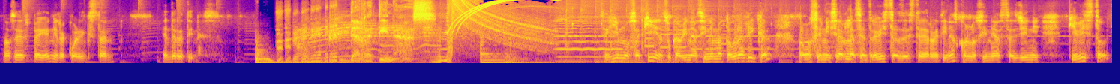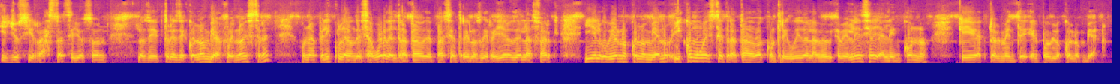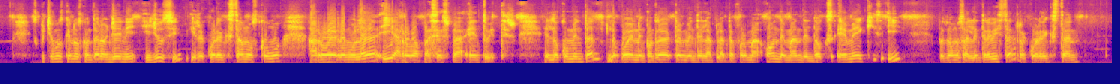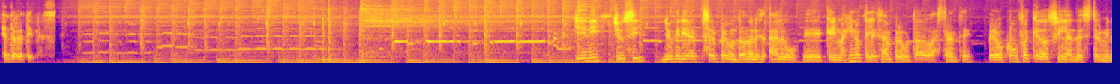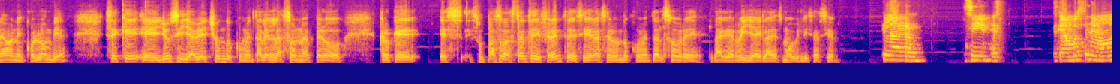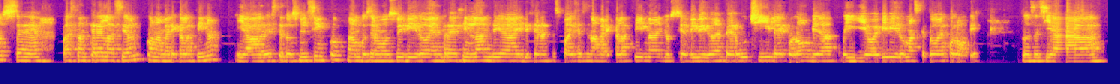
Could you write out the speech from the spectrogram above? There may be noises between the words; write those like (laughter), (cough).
No se despeguen y recuerden que están en Derretinas. De retinas. Seguimos aquí en su cabina cinematográfica. Vamos a iniciar las entrevistas de este Retinas con los cineastas Ginny Kivisto y Jussi Rastas. Ellos son los directores de Colombia Fue Nuestra, una película donde se aborda el tratado de paz entre los guerrilleros de las FARC y el gobierno colombiano y cómo este tratado ha contribuido a la violencia y al encono que vive actualmente el pueblo colombiano. Escuchemos que nos contaron Jenny y Yusi y recuerden que estamos como arroba remulada y arroba pasespa en Twitter. El documental lo pueden encontrar actualmente en la plataforma on demand del Docs MX y pues vamos a la entrevista. Recuerden que están en Derretinas. Jenny, Juicy, yo quería empezar preguntándoles algo eh, que imagino que les han preguntado bastante, pero ¿cómo fue que dos finlandeses terminaron en Colombia? Sé que eh, Juicy ya había hecho un documental en la zona, pero creo que es, es un paso bastante diferente decidir hacer un documental sobre la guerrilla y la desmovilización. Claro, sí, es es que ambos tenemos eh, bastante relación con América Latina. Ya desde 2005 ambos hemos vivido entre Finlandia y diferentes países en América Latina. Yo sí he vivido en Perú, Chile, Colombia y yo he vivido más que todo en Colombia. Entonces ya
